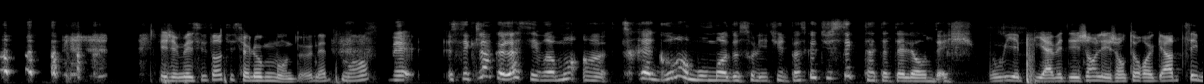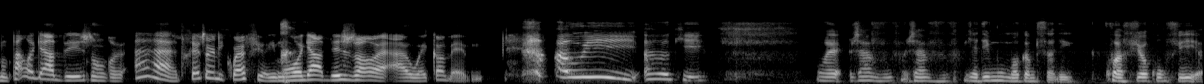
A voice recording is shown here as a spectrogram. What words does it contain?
Et je me suis sentie seule au monde, honnêtement. Mais c'est clair que là, c'est vraiment un très grand moment de solitude parce que tu sais que ta tête, elle est en dèche. Oui, et puis il y avait des gens, les gens te regardent, tu sais, ils m'ont pas regardé, genre, euh, ah, très jolie coiffure. Ils m'ont regardé, genre, euh, ah ouais, quand même. Ah oui. Ah ok. Ouais, j'avoue, j'avoue. Il y a des moments comme ça, des coiffures qu'on fait, euh,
